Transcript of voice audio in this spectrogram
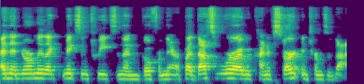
and then normally like make some tweaks and then go from there. But that's where I would kind of start in terms of that.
